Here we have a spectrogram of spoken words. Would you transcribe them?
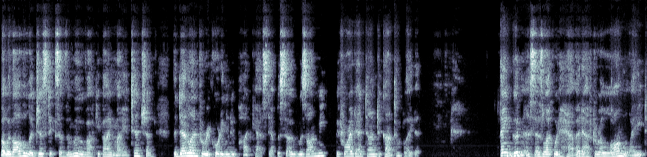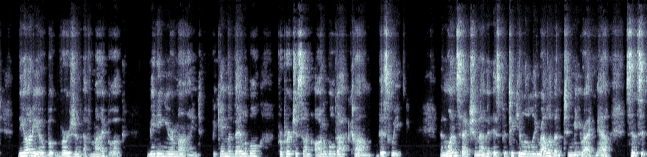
But with all the logistics of the move occupying my attention, the deadline for recording a new podcast episode was on me before I'd had time to contemplate it. Thank goodness, as luck would have it, after a long wait, the audiobook version of my book, Meeting Your Mind, became available for purchase on audible.com this week. And one section of it is particularly relevant to me right now since it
